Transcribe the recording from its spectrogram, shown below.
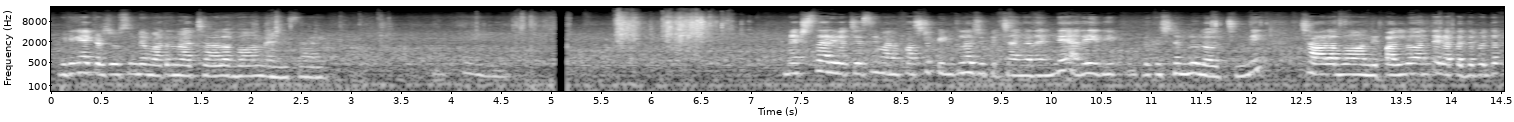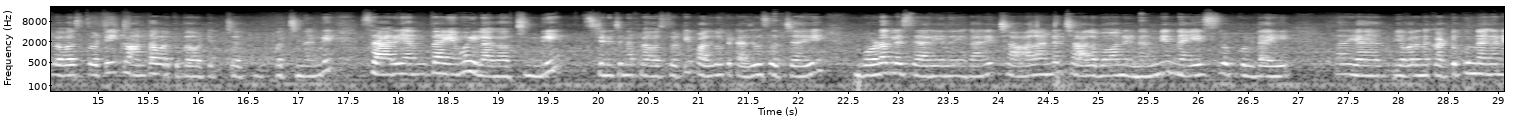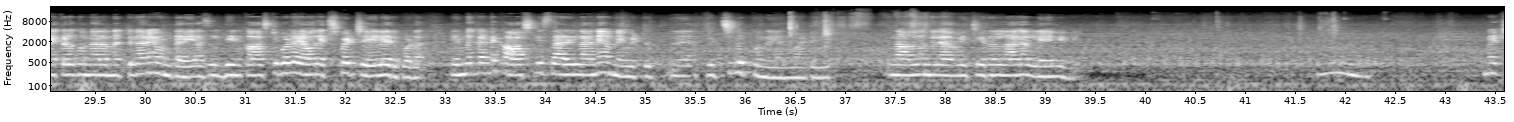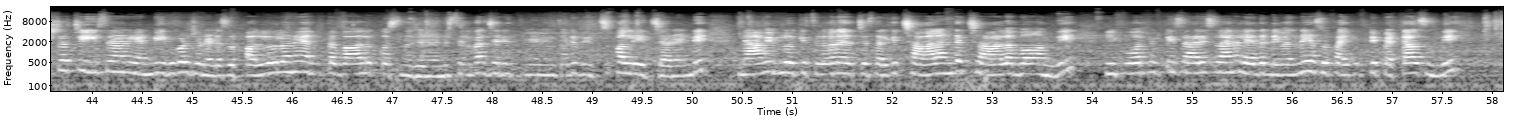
విడిగా ఇక్కడ చూస్తుంటే మాత్రం నాకు చాలా బాగుందండి సారీ నెక్స్ట్ సారీ వచ్చేసి మనం ఫస్ట్ పింక్లో చూపించాం కదండి అదే ఇది ఇప్పుడు కృష్ణ బ్లూలో వచ్చింది. చాలా బాగుంది. పళ్ళు అంతా ఇలా పెద్ద పెద్ద ఫ్లవర్స్ తోటి కాంతా వర్క్ తోటి వచ్చిందండి. శారీ అంతా ఏమో ఇలాగా వచ్చింది. చిన్న చిన్న ఫ్లవర్స్ తోటి పళ్ళుకి టజిల్స్ వచ్చాయి. బోర్డర్లెస్ శారీ అనేది కానీ చాలా అంటే చాలా బాగున్నాయండి. అన్ని నైస్ లుక్ ఉంటాయి. ఎ- ఎవరైనా కట్టుకున్నా కానీ ఎక్కడ కొన్నారన్నట్టుగానే ఉంటాయి. అసలు దీని కాస్ట్ కూడా ఎవరు ఎక్స్పెక్ట్ చేయలేరు కూడా. ఎందుకంటే కాస్ట్లీ శారీ లానే ఉన్నాయి. రిచ్ లుక్ ఉన్నాయి అన్నమాట ఇవి. నాలుగు వందల యాభై చీరల్లాగా లేవు ఇవి. నెక్స్ట్ వచ్చి ఈ శారీ అండి ఇది కూడా చూడండి. అసలు పళ్ళులోనే ఎంత బాగా లుక్ వస్తుందో చూడండి. సిల్వర్ జరీ వీవింగ్ తోటి రిచ్ పళ్ళు ఇచ్చాడండి నావీ బ్లూకి సిల్వర్ వచ్చేసరికి చాలా అంటే చాలా బాగుంది. ఈ ఫోర్ ఫిఫ్టీ శారీస్ లానే లేదండి ఇవన్నీ అసలు ఫైవ్ ఫిఫ్టీ పెట్టాల్సింది.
